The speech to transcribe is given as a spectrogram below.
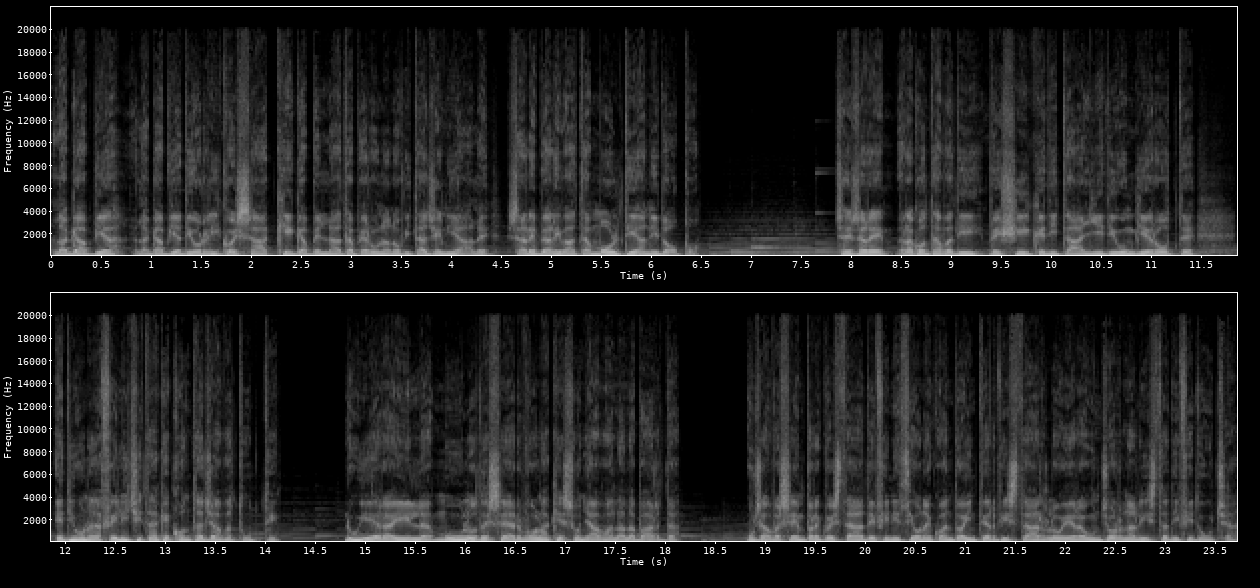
La gabbia, la gabbia di Orrico e Sacchi, gabellata per una novità geniale, sarebbe arrivata molti anni dopo. Cesare raccontava di vesciche, di tagli, di unghie rotte e di una felicità che contagiava tutti. Lui era il mulo de servola che sognava l'alabarda. Usava sempre questa definizione quando a intervistarlo era un giornalista di fiducia.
